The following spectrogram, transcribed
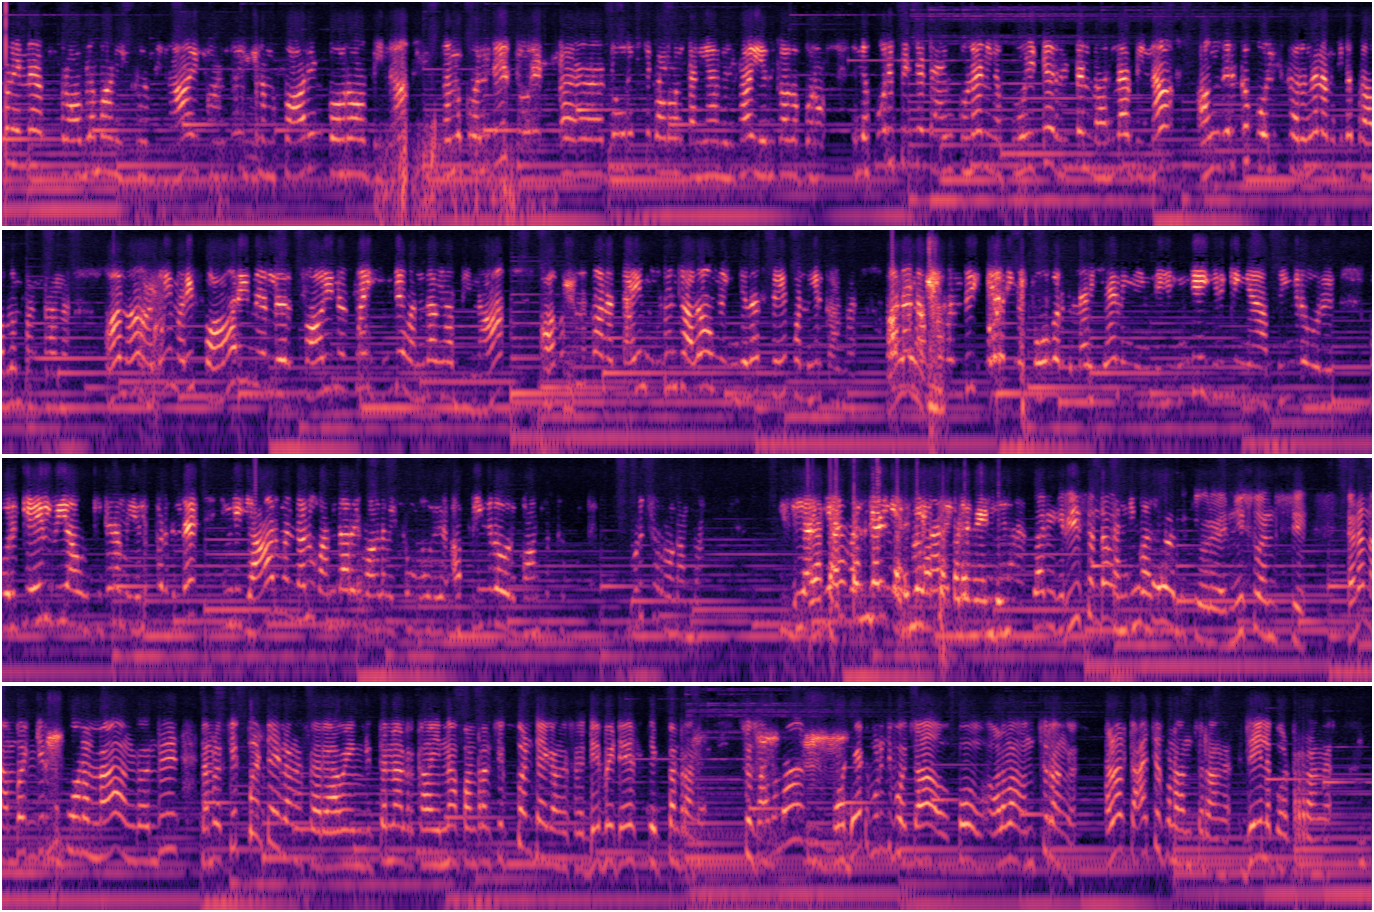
அப்புறம் என்ன ப்ராப்ளமா இருக்கு அப்படின்னா இப்போ வந்து இப்போ நம்ம ஃபாரின் போறோம் அப்படின்னா நமக்கு வந்து டூரிஸ்ட் டூரிஸ்டுக்கான ஒரு தனியா விசா எதுக்காக போறோம்? இந்த குறிப்பிட்ட டைம்குள்ள நீங்க போயிட்டு ரிட்டர்ன் வரல அப்படின்னா அங்க இருக்க போலீஸ்காரங்க நம்ம கிட்ட ப்ராப்ளம் பண்றாங்க. ஆனா அதே மாதிரி ஃபாரினர்ல ஃபாரினர்ஸ்லாம் இங்க வந்தாங்க அப்படின்னா அவங்களுக்கான டைம் முடிஞ்சாலும் அவங்க இங்கதான் ஸ்டே பண்ணியிருக்காங்க. ஆனா நம்ம வந்து ஏன் நீங்க போகிறது இல்ல ஏன் நீங்க இங்க இங்கே இருக்கீங்க அப்படிங்கிற ஒரு ஒரு கேள்வி அவங்க கிட்ட நம்ம எழுப்புறது இல்ல இங்க யார் வந்தாலும் வந்தாரை வாழ வைக்கும் போது அப்படிங்கிற ஒரு கான்செப்ட் முடிச்சிடறோம் நம்ம. ஒரு நியூஸ் வந்துச்சு ஏன்னா நம்ம இங்க இருந்து போனோம்னா அங்க வந்து நம்மள செக் பண்ணிட்டே இருக்காங்க சார். அவன் இங்க இத்தனை நாள் இருக்கான் என்ன பண்றான் செக் பண்ணிட்டே இருக்காங்க sir. Day by day check பண்றாங்க. ஸோ சடனா டேட் முடிஞ்சு போச்சா? போ அவ்வளவுதான் அனுப்பிச்சிடுறாங்க. அதனால டார்ச்சர் பண்ண அனுப்பிச்சிடுறாங்க ஜெயில போட்டுறாங்க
